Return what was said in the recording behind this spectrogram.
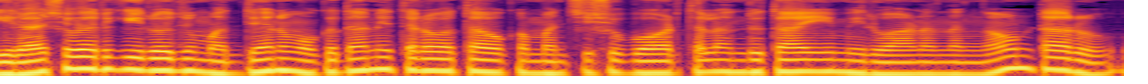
ఈ రాశి వారికి ఈరోజు మధ్యాహ్నం ఒకదాని తర్వాత ఒక మంచి శుభవార్తలు అందుతాయి. మీరు ఆనందంగా ఉంటారు.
